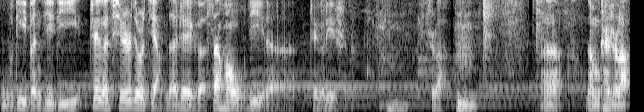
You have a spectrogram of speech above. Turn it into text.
武帝本纪》第一，这个其实就是讲的这个三皇五帝的这个历史，嗯，是吧？嗯嗯，那我们开始了。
